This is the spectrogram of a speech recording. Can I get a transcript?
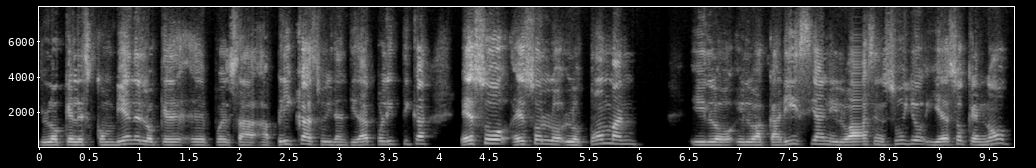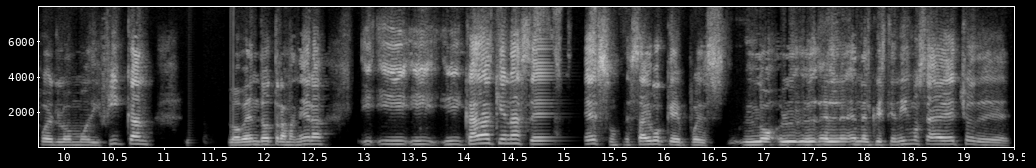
lo que les conviene, lo que eh, pues aplica a su identidad política, eso, eso lo, lo toman y lo, y lo acarician y lo hacen suyo y eso que no, pues lo modifican, lo ven de otra manera y, y, y, cada quien hace eso. Es algo que pues lo, en el cristianismo se ha hecho de,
